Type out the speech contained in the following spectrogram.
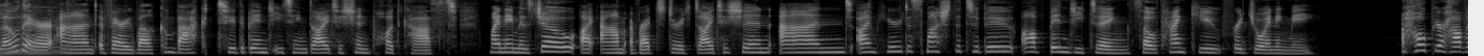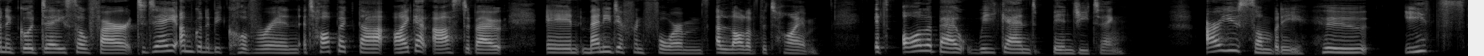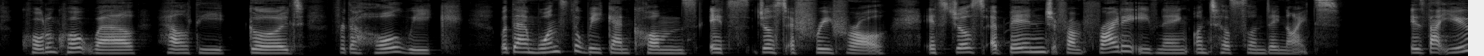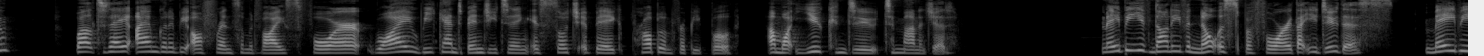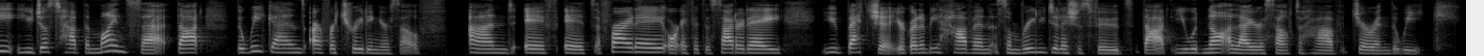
Hello there, and a very welcome back to the Binge Eating Dietitian podcast. My name is Jo. I am a registered dietitian, and I'm here to smash the taboo of binge eating. So, thank you for joining me. I hope you're having a good day so far. Today, I'm going to be covering a topic that I get asked about in many different forms a lot of the time. It's all about weekend binge eating. Are you somebody who eats quote unquote well, healthy, good for the whole week? But then once the weekend comes, it's just a free for all. It's just a binge from Friday evening until Sunday night. Is that you? Well, today I am going to be offering some advice for why weekend binge eating is such a big problem for people and what you can do to manage it. Maybe you've not even noticed before that you do this. Maybe you just have the mindset that the weekends are for treating yourself. And if it's a Friday or if it's a Saturday, you betcha you're going to be having some really delicious foods that you would not allow yourself to have during the week.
